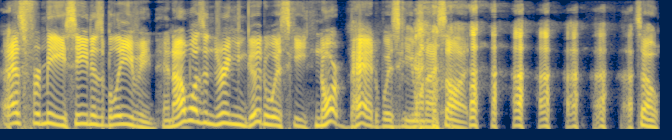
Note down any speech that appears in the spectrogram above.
as for me, seeing is believing, and I wasn't drinking good whiskey nor bad whiskey when I saw it. So,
